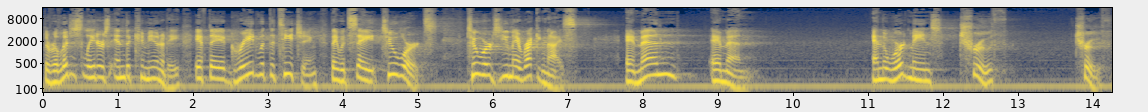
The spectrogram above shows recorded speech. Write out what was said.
the religious leaders in the community, if they agreed with the teaching, they would say two words. Two words you may recognize Amen, Amen. And the word means truth, truth.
